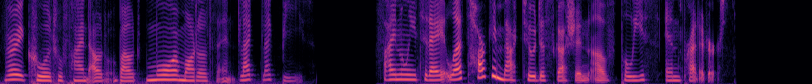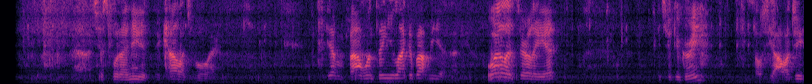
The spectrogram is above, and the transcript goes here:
very cool to find out about more models and like like bees. Finally, today, let's harken back to a discussion of police and predators. Uh, just what I needed as a college boy. You haven't found one thing you like about me yet, have you? Well, it's early yet. Get your degree? Sociology.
